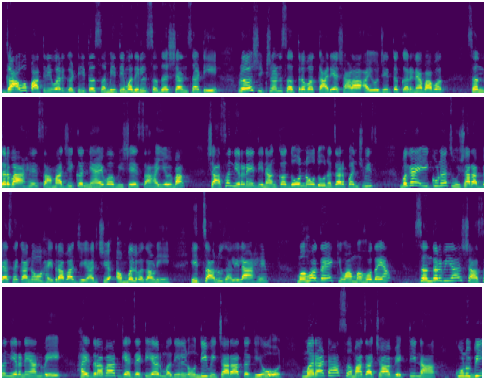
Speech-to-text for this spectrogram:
गाव पातळीवर गठीत समितीमधील सदस्यांसाठी प्रशिक्षण सत्र व कार्यशाळा आयोजित करण्याबाबत संदर्भ आहे सामाजिक न्याय व विशेष सहाय्य विभाग शासन निर्णय दिनांक दोन नऊ दोन हजार पंचवीस. बघा एकूणच हुशार अभ्यासकांनो हैदराबाद जी आरची अंमलबजावणी ही चालू झालेला आहे. महोदय किंवा महोदया संदर्भीय शासन निर्णयान्वये हैदराबाद गॅझेटियरमधील नोंदी विचारात घेऊन मराठा समाजाच्या व्यक्तींना कुणबी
